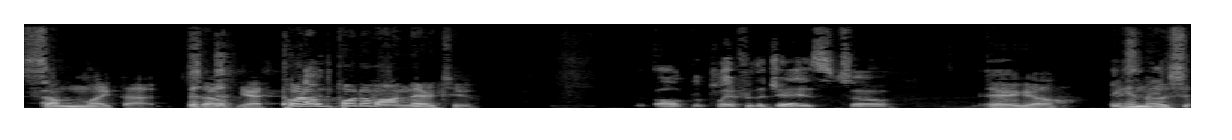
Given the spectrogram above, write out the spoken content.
something like that. So yeah, put him put him on there too. Oh, but play for the Jays. So there you go. In those,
